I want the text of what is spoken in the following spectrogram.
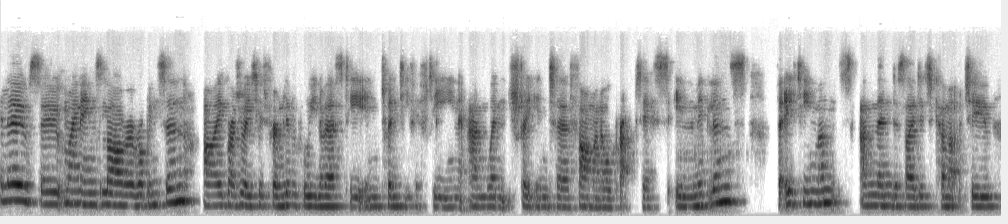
Hello, so my name's Lara Robinson. I graduated from Liverpool University in 2015 and went straight into farm animal practice in the Midlands for 18 months and then decided to come up to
